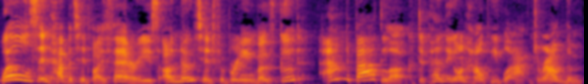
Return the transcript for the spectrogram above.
Wells inhabited by fairies are noted for bringing both good and bad luck depending on how people act around them.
